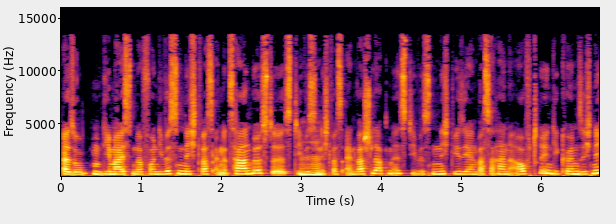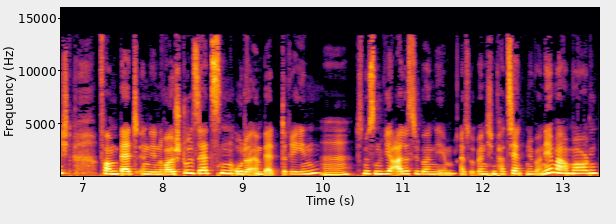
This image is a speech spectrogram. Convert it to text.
also die meisten davon, die wissen nicht, was eine Zahnbürste ist, die wissen nicht, was ein Waschlappen ist, die wissen nicht, wie sie einen Wasserhahn aufdrehen, die können sich nicht vom Bett in den Rollstuhl setzen oder im Bett drehen. Das müssen wir alles übernehmen. Also wenn ich einen Patienten übernehme am Morgen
